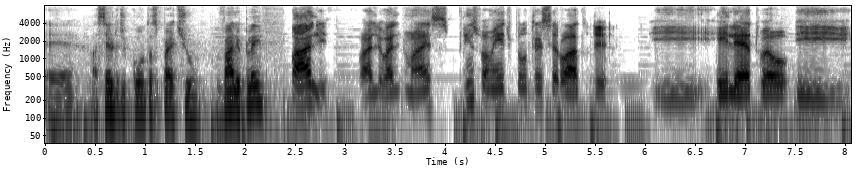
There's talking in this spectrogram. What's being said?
é, Acerto de Contas, parte 1. Vale o play? Vale, vale, vale demais. Principalmente pelo terceiro ato dele. E Hayley Atwell e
